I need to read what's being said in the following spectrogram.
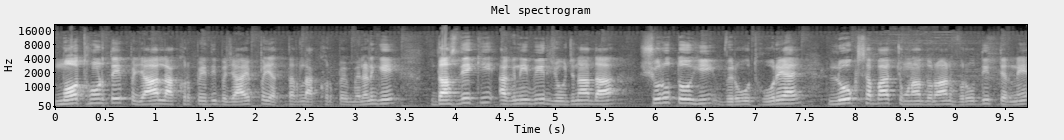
ਮੌਤ ਹੋਣ ਤੇ 50 ਲੱਖ ਰੁਪਏ ਦੀ ਬਜਾਏ 75 ਲੱਖ ਰੁਪਏ ਮਿਲਣਗੇ। ਦੱਸਦੇ ਕਿ ਅਗਨੀਵੀਰ ਯੋਜਨਾ ਦਾ ਸ਼ੁਰੂ ਤੋਂ ਹੀ ਵਿਰੋਧ ਹੋ ਰਿਹਾ ਹੈ। ਲੋਕ ਸਭਾ ਚੋਣਾਂ ਦੌਰਾਨ ਵਿਰੋਧੀ ਧਿਰ ਨੇ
